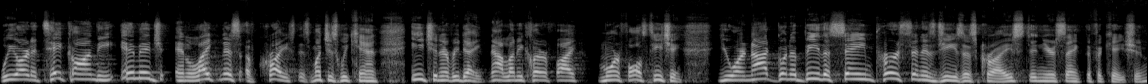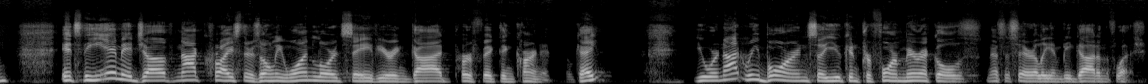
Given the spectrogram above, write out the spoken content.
We are to take on the image and likeness of Christ as much as we can each and every day. Now, let me clarify more false teaching. You are not going to be the same person as Jesus Christ in your sanctification. It's the image of, not Christ. There's only one Lord Savior and God perfect incarnate, okay? You were not reborn so you can perform miracles necessarily and be God in the flesh.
